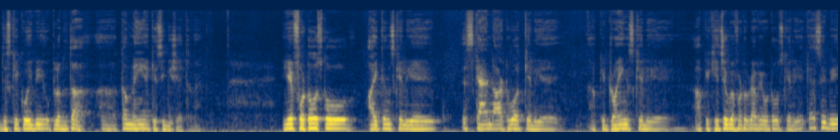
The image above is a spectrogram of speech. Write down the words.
जिसकी कोई भी उपलब्धता कम नहीं है किसी भी क्षेत्र में। ये फ़ोटोज़ को आइकन्स के लिए स्कैंड आर्ट वर्क के लिए, आपकी ड्राइंग्स के लिए आपके खींचे हुए फ़ोटोग्राफी फ़ोटोज़ के लिए कैसे भी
